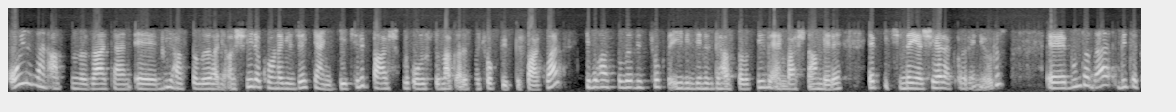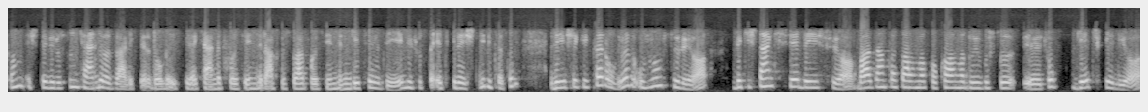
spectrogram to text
O yüzden aslında zaten e, bir hastalığı hani aşıyla korunabilecekken geçirip bağışıklık oluşturmak arasında çok büyük bir fark var. Ki bu hastalığı biz çok da iyi bildiğimiz bir hastalık değil de en baştan beri hep içinde yaşayarak öğreniyoruz. E, bunda da bir takım işte virüsün kendi özellikleri dolayısıyla kendi proteinleri, aksesuar proteinlerin getirdiği, vücutta etkileştiği bir takım değişiklikler oluyor ve uzun sürüyor. Ve kişiden kişiye değişiyor. Bazen tat alma, koku alma duygusu e, çok geç geliyor.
